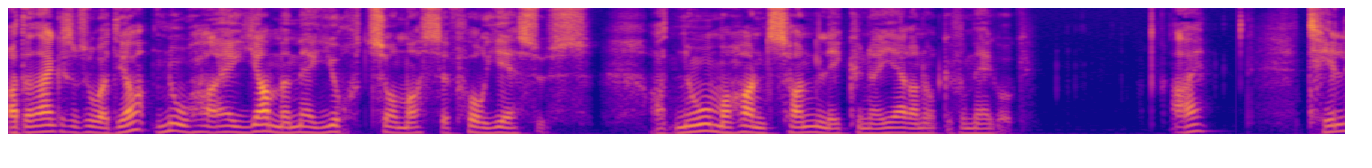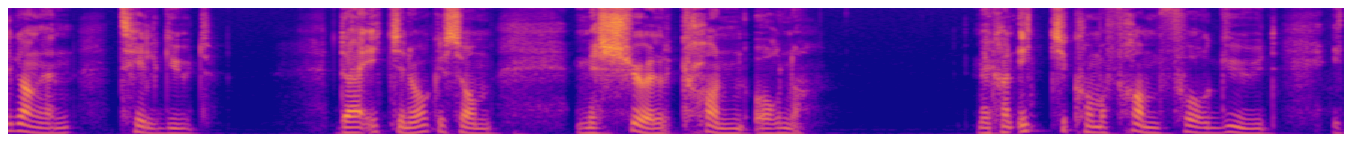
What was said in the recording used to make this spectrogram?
at en tenker som så at ja, nå har jeg jammen meg gjort så masse for Jesus at nå må han sannelig kunne gjøre noe for meg òg. Nei, tilgangen til Gud, det er ikke noe som vi sjøl kan ordne. Vi kan ikke komme fram for Gud i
